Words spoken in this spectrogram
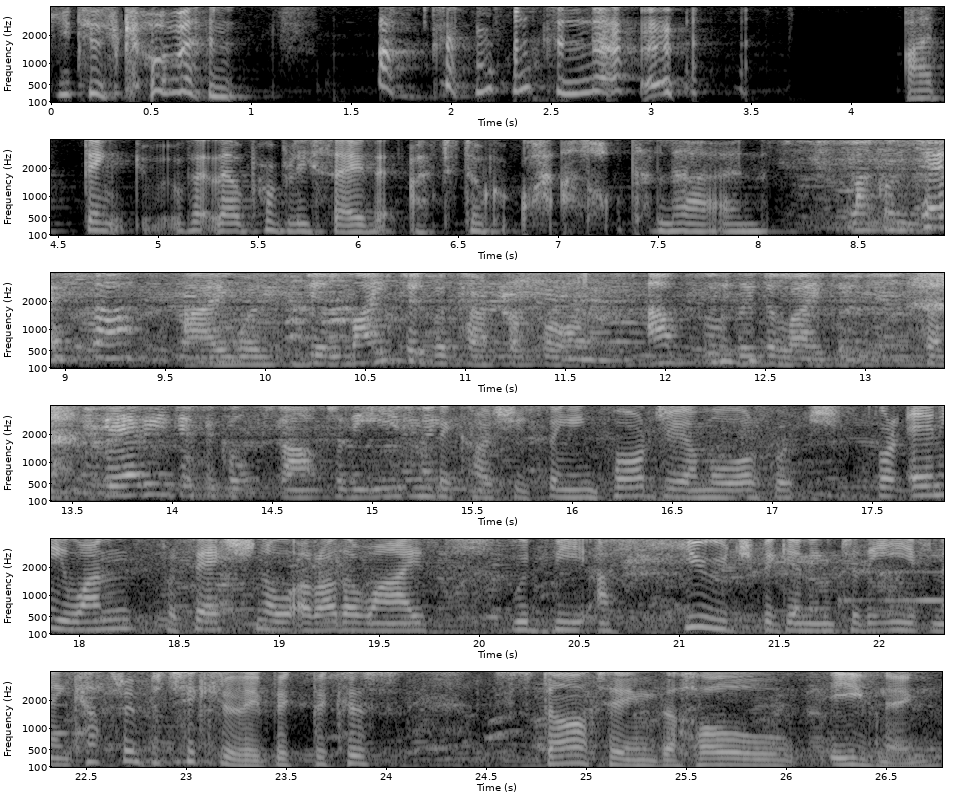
tutor's comments? I don't want to know. I think that they'll probably say that I've still got quite a lot to learn. La Contessa, I was delighted with her performance, absolutely delighted. It's a very difficult start to the evening. Because she's singing Porgi Amor, which for anyone, professional or otherwise, would be a huge beginning to the evening. Catherine particularly, because starting the whole evening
